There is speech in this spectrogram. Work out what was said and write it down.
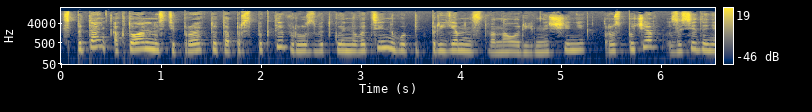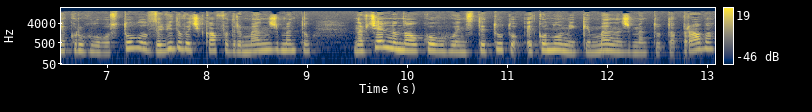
З питань актуальності проекту та перспектив розвитку інноваційного підприємництва на Орівнищині розпочав засідання круглого столу завідувач кафедри менеджменту навчально-наукового інституту економіки, менеджменту та права,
